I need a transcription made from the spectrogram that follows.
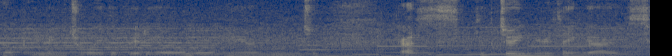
hope you enjoy the video and guys keep doing your thing guys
